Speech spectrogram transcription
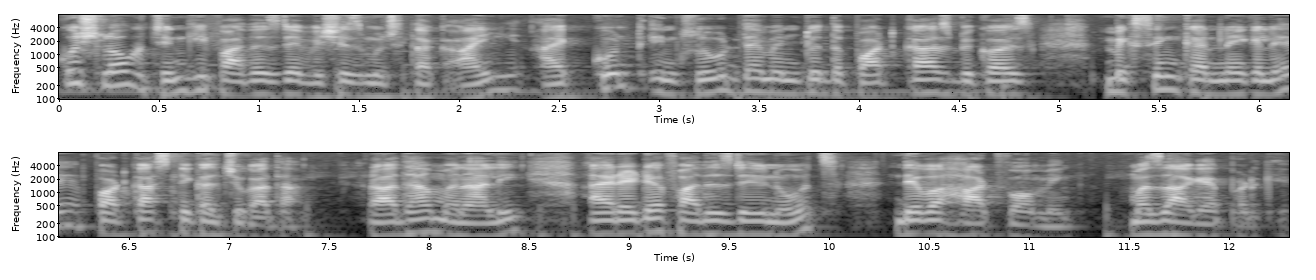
कुछ लोग जिनकी फादर्स डे विशेज मुझ तक I I couldn't include them into the podcast because mixing करने के लिए पॉडकास्ट निकल चुका था। Radha, Manali I read your Father's Day notes they were heart warming मज़ा आ गया पढ़ के।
